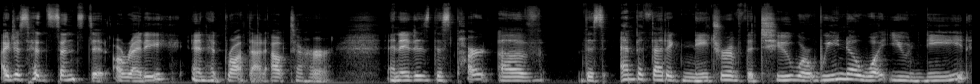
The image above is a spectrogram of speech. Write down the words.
I just had sensed it already and had brought that out to her. And it is this part of this empathetic nature of the two where we know what you need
